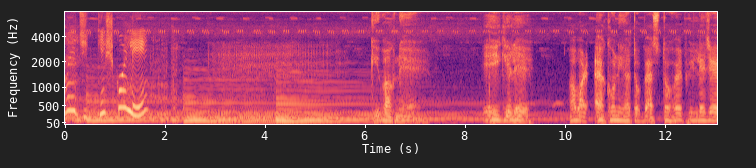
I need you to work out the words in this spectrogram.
হয়ে জিজ্ঞেস করলে কি ভাগ্নে? এই গেলে আবার এখনই এত ব্যস্ত হয়ে ফিরলে যে?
